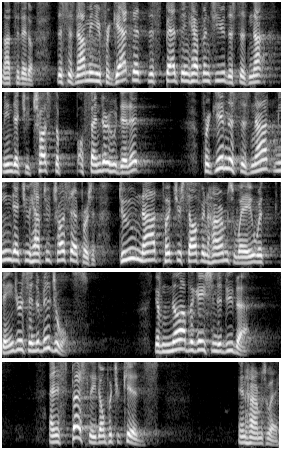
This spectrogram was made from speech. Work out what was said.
Not today, though. This does not mean you forget that this bad thing happened to you. This does not mean that you trust the offender who did it. Forgiveness does not mean that you have to trust that person. Do not put yourself in harm's way with dangerous individuals. You have no obligation to do that. And especially don't put your kids in harm's way.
